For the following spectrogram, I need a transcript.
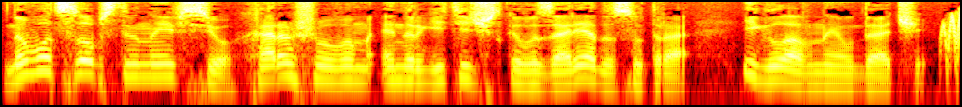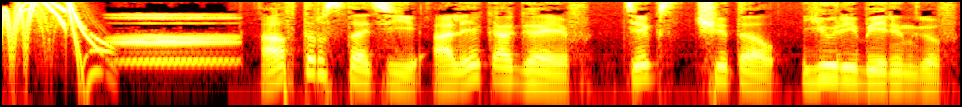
Ну вот, собственно, и все. Хорошего вам энергетического заряда с утра и, главное, удачи. Автор статьи Олег Агаев. Текст читал Юрий Берингов.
